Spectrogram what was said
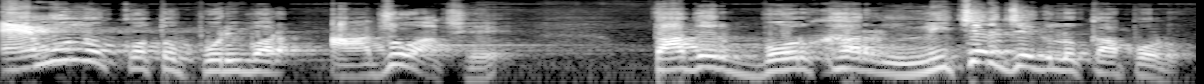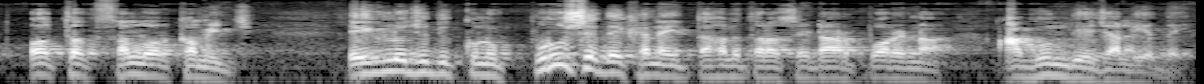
এমনও কত পরিবার আজও আছে, তাদের বোরখার নিচের যেগুলো কাপড়, অর্থাৎ সালোয়ার কামিজ, এগুলো যদি কোনো পুরুষে দেখে নেয়, তাহলে তারা সেটা আর পরে না। আগুন দিয়ে জ্বালিয়ে দেয়।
